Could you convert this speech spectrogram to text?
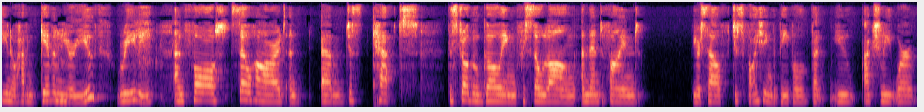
you know, having given mm. your youth really and fought so hard and um, just kept the struggle going for so long and then to find yourself just fighting the people that you actually were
